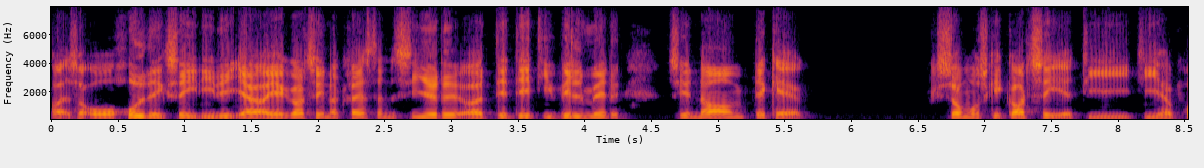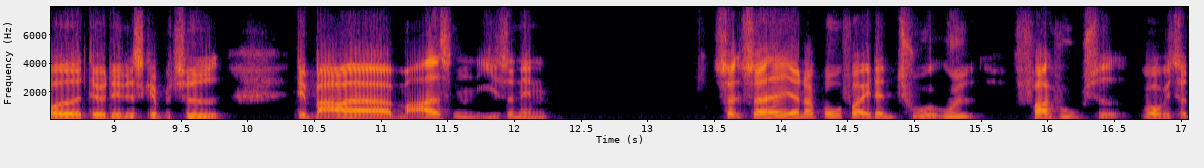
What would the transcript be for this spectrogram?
altså overhovedet ikke set i det. Jeg, og jeg kan godt se, når Christian siger det, og det er det, de vil med det, siger, nå, det kan jeg så måske godt se, at de, de har prøvet, at det er det, det skal betyde. Det er bare meget sådan i sådan en... Så, så havde jeg nok brug for i den tur ud fra huset, hvor vi så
